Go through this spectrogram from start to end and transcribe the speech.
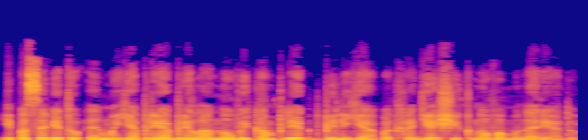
И по совету Эммы я приобрела новый комплект белья, подходящий к новому наряду.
